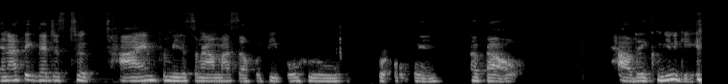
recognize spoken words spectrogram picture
and I think that just took time for me to surround myself with people who were open about how they communicate.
